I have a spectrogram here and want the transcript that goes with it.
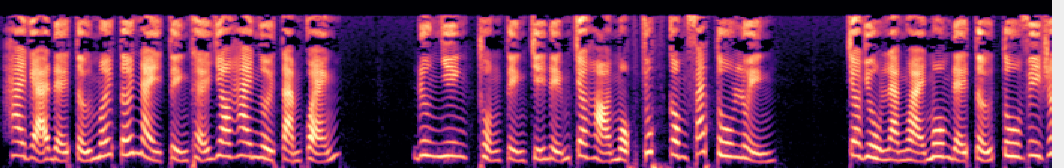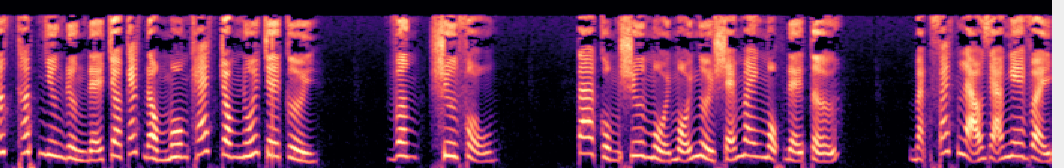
Hai gã đệ tử mới tới này tiện thể do hai người tạm quản. Đương nhiên, thuận tiện chỉ điểm cho họ một chút công pháp tu luyện. Cho dù là ngoại môn đệ tử tu vi rất thấp nhưng đừng để cho các đồng môn khác trong núi chê cười. Vâng, sư phụ. Ta cùng sư muội mỗi người sẽ mang một đệ tử. Bạch phát lão giả nghe vậy,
